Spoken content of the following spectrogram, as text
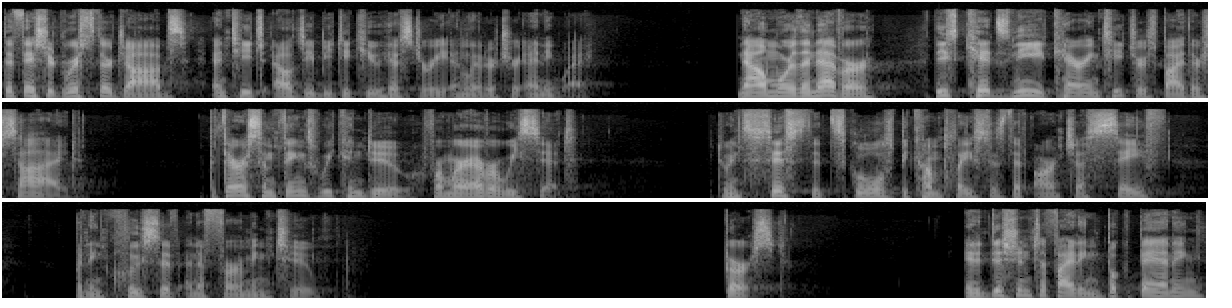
that they should risk their jobs and teach LGBTQ history and literature anyway. Now more than ever, these kids need caring teachers by their side. But there are some things we can do from wherever we sit. to insist that schools become places that aren't just safe, but inclusive and affirming too. First, in addition to fighting book banning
